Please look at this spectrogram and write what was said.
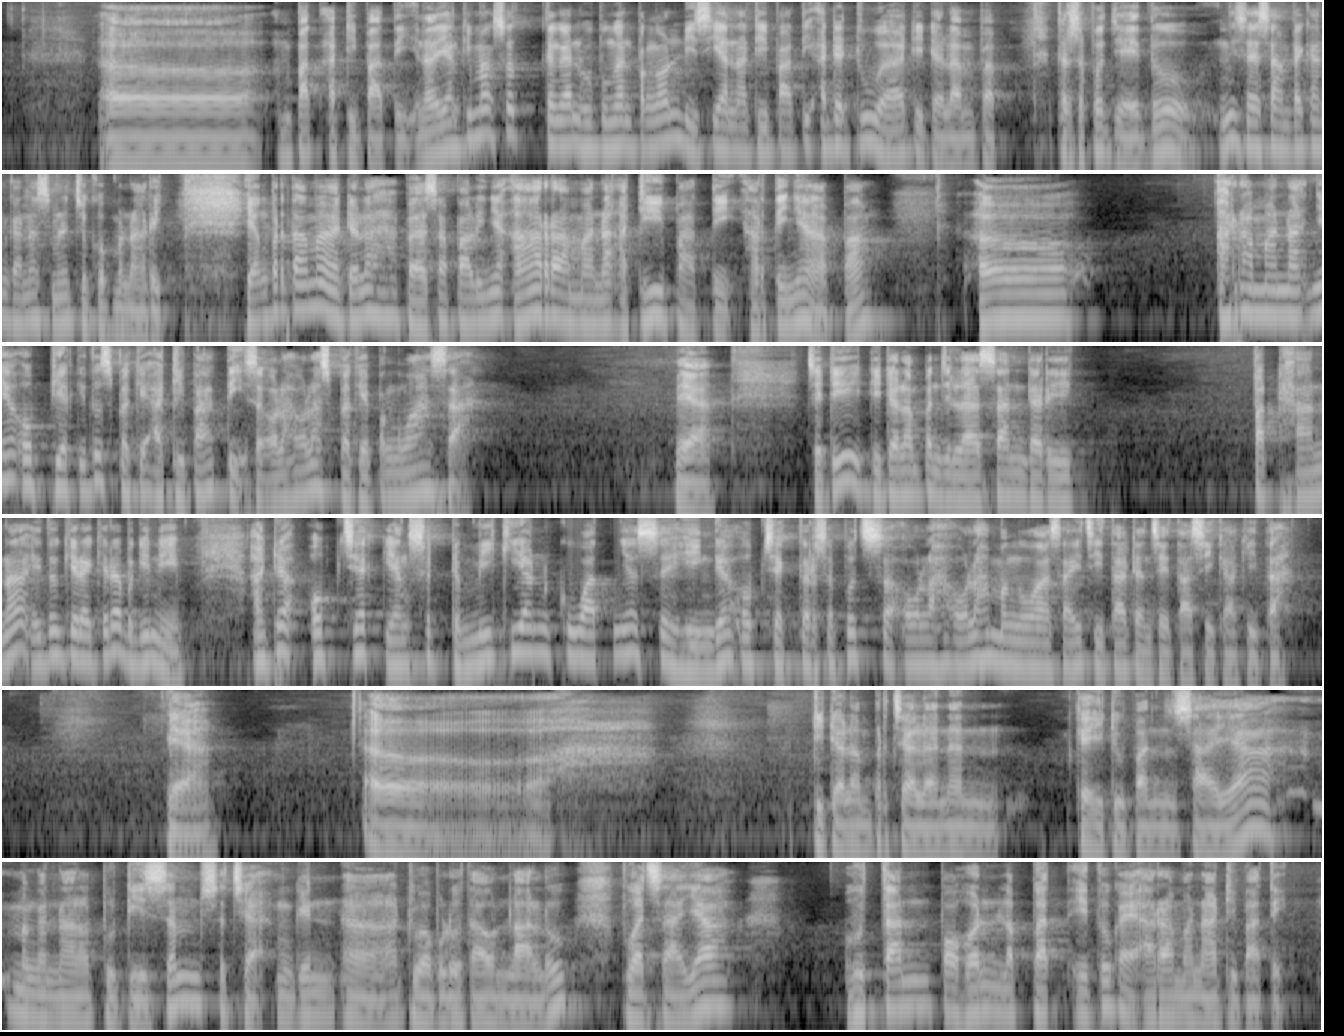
eh, empat adipati. Nah, yang dimaksud dengan hubungan pengondisian adipati ada dua di dalam bab tersebut yaitu ini saya sampaikan karena sebenarnya cukup menarik. Yang pertama adalah bahasa palinya aramana adipati. Artinya apa? Eh, aramananya objek itu sebagai adipati seolah-olah sebagai penguasa. Ya. Jadi di dalam penjelasan dari Padhana itu kira-kira begini, ada objek yang sedemikian kuatnya sehingga objek tersebut seolah-olah menguasai cita dan cetasika kita. Ya, uh, di dalam perjalanan kehidupan saya mengenal Buddhism sejak mungkin eh, uh, 20 tahun lalu, buat saya hutan pohon lebat itu kayak Aramana Adipati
